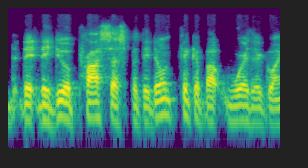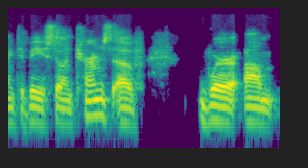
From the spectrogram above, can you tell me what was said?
they, they do a process, but they don't think about where they're going to be. So, in terms of where um,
